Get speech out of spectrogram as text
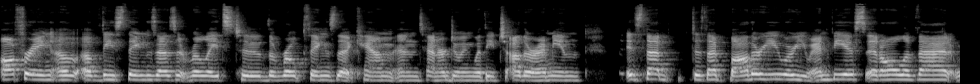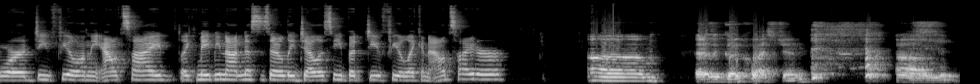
offering of, of these things as it relates to the rope things that Cam and Ten are doing with each other. I mean, is that does that bother you? Are you envious at all of that, or do you feel on the outside, like maybe not necessarily jealousy, but do you feel like an outsider? Um, that is a good question. um,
